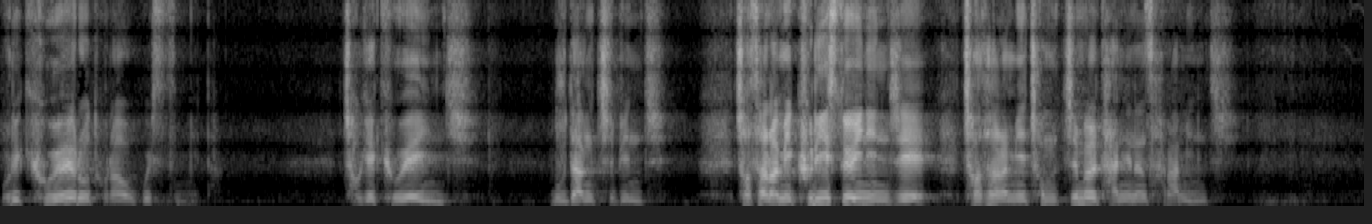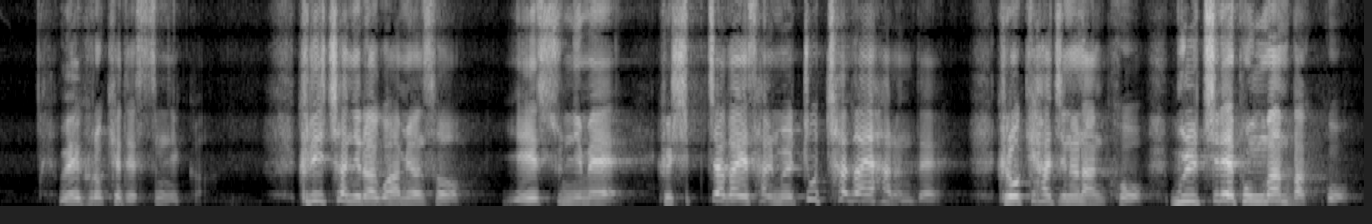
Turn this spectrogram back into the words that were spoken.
우리 교회로 돌아오고 있습니다. 저게 교회인지 무당집인지 저 사람이 그리스도인인지 저 사람이 점집을 다니는 사람인지 왜 그렇게 됐습니까? 크리스찬이라고 하면서 예수님의 그 십자가의 삶을 쫓아가야 하는데 그렇게 하지는 않고 물질의 복만 받고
